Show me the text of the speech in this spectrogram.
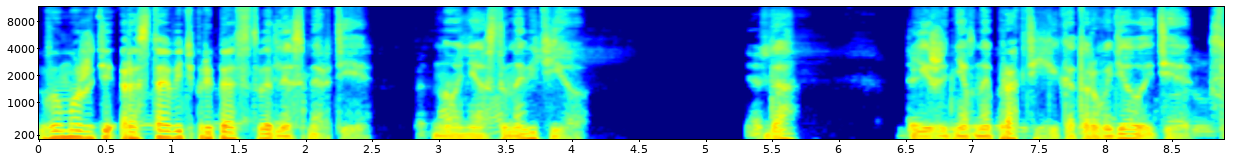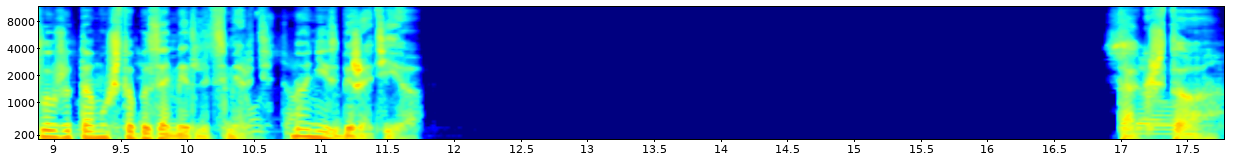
вы можете расставить препятствия для смерти. но не остановить ее. Да? Ежедневные практики, которые вы делаете, служат тому, чтобы замедлить смерть, но не избежать ее. Так что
